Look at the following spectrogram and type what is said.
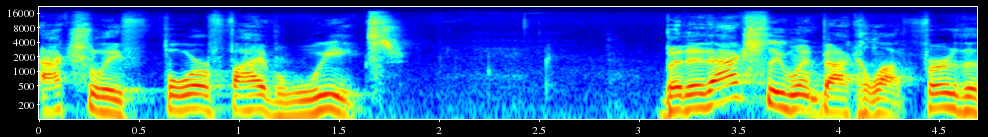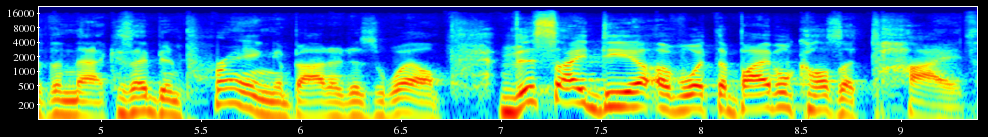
actually, four or five weeks. But it actually went back a lot further than that because I've been praying about it as well. This idea of what the Bible calls a tithe.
